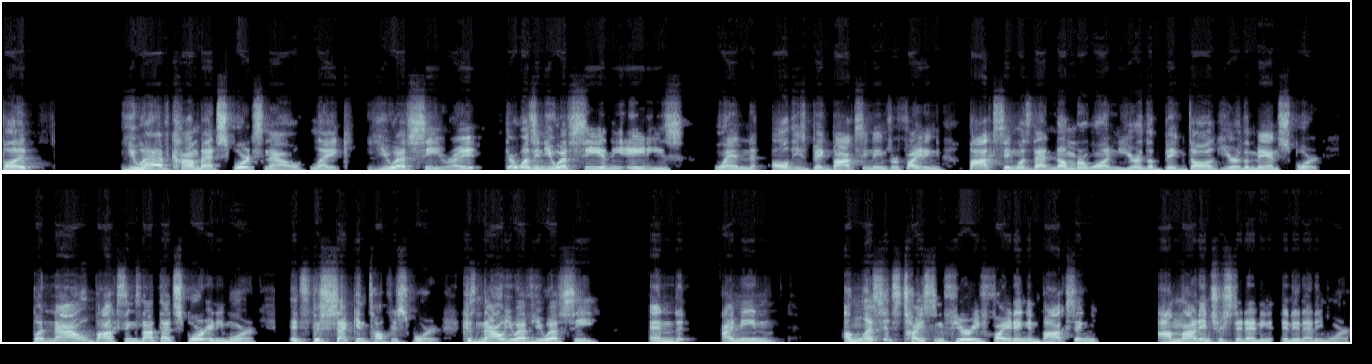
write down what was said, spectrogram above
But you have combat sports now, like UFC, right? There wasn't UFC in the 80s when all these big boxing names were fighting boxing was that number one, you're the big dog, you're the man sport. But now boxing's not that sport anymore. It's the second toughest sport because now you have UFC. And I mean, unless it's Tyson Fury fighting in boxing, I'm not interested any in it anymore.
